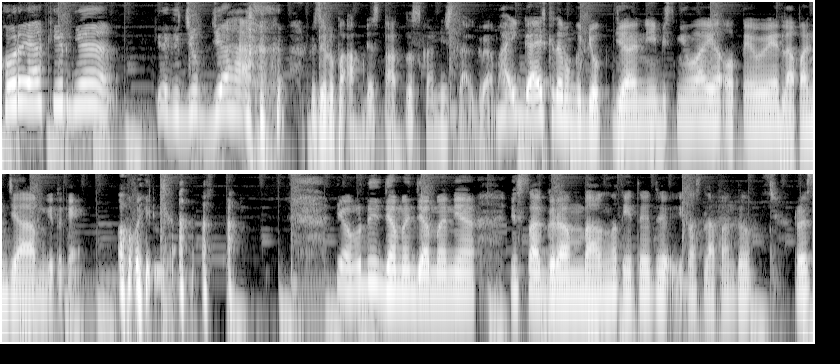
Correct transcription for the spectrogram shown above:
hore akhirnya kita ke Jogja. Terus jangan lupa update status kan Instagram. Hai guys kita mau ke Jogja nih. Bismillah ya OTW 8 jam gitu kayak. Oh my god. Ya ampun zaman zamannya Instagram banget itu itu di kelas 8 tuh. Terus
